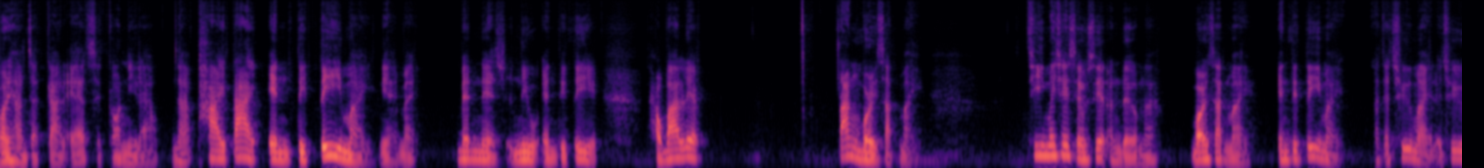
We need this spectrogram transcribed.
บริหารจัดการแอสเซทก้อนนี้แล้วนะภายใต้ entity ใหม่เนี่ยเห็นไหม manage new entity แถวบ้านเรียก ตั้งบริษัทใหม่ ที่ไม่ใช่เซลเซียสอันเดิมนะ บริษัทใหม่ entity ใหม่ อาจจะชื่อใหม่หรือชื่อ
